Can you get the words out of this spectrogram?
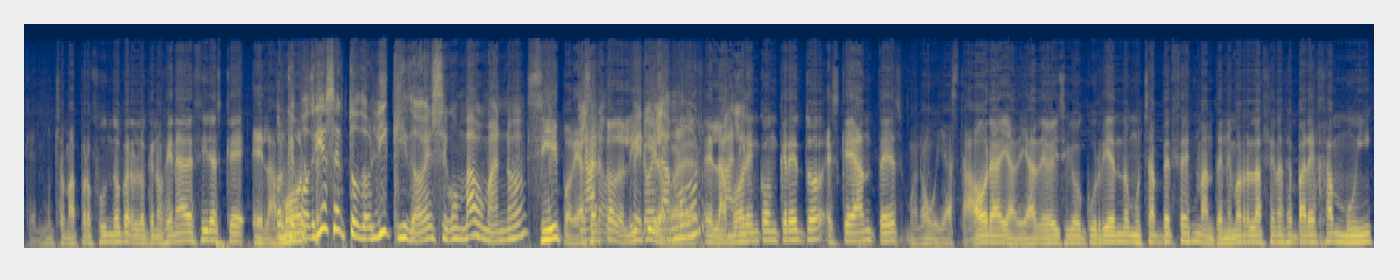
que es mucho más profundo, pero lo que nos viene a decir es que el amor... Porque podría ser todo líquido, ¿eh? según Bauman, ¿no? Sí, podía Claro, ser todo líquido. Pero el amor, ¿eh? el amor vale. en concreto es que antes, bueno, y hasta ahora y a día de hoy sigue ocurriendo, muchas veces mantenemos relaciones de pareja muy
